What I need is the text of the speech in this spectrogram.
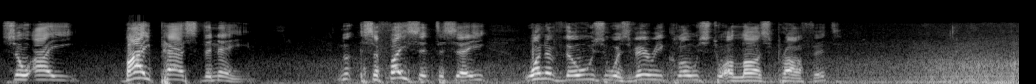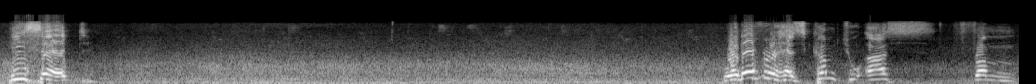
So I bypass the name. Suffice it to say, one of those who was very close to Allah's Prophet, he said, Whatever has come to us from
